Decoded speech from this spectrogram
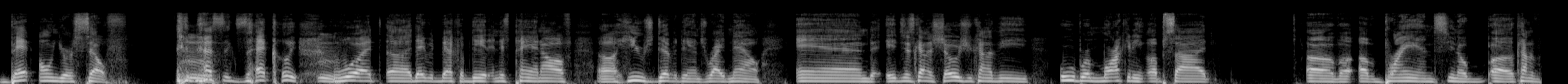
bet on yourself. And that's exactly what uh, David Beckham did, and it's paying off uh, huge dividends right now. And it just kind of shows you kind of the Uber marketing upside of uh, of brands, you know, uh, kind of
